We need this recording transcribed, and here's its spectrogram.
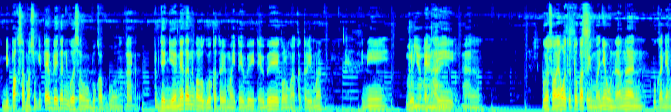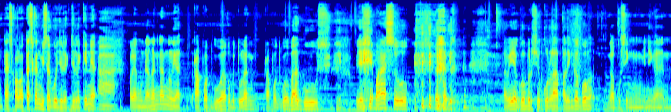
dipaksa masuk ITB kan gue sama bokap gue perjanjiannya kan kalau gue keterima ITB ITB kalau nggak keterima ini gue NHI gue soalnya waktu itu keterimanya undangan bukan yang tes. Kalau tes kan bisa gue jelek-jelekin ya. Ah, kalau yang undangan kan ngelihat rapot gua kebetulan rapot gua bagus. Jadi masuk. Tapi ya gue bersyukur lah paling enggak gue nggak pusing ini kan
